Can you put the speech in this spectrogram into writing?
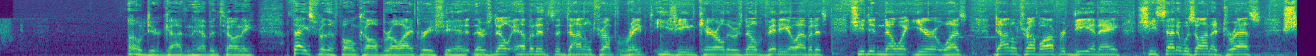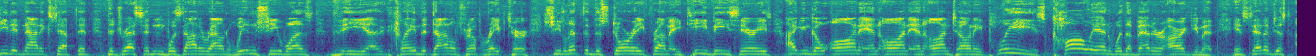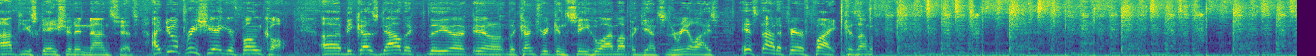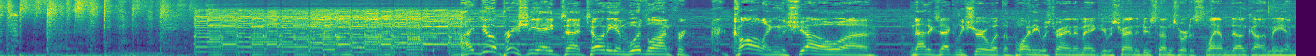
Oh, dear God in heaven, Tony. Thanks for the phone call, bro. I appreciate it. There's no evidence that Donald Trump raped E. Jean Carroll. There was no video evidence. She didn't know what year it was. Donald Trump offered DNA. She said it was on a dress. She did not accept it. The dress was not around when she was. The uh, claim that Donald Trump raped her. She lifted the story from a TV series. I can go on and on and on, Tony. Please call in with a better argument instead of just obfuscation and nonsense. I do appreciate your phone call uh, because now the, the uh, you know, the country can see who I'm up against and realize it's not a fair fight because I'm. I do appreciate uh, Tony and Woodlawn for calling the show. Uh, not exactly sure what the point he was trying to make. He was trying to do some sort of slam dunk on me, and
